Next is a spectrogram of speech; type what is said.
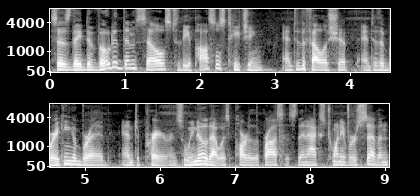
says, They devoted themselves to the apostles' teaching and to the fellowship and to the breaking of bread and to prayer. And so we know that was part of the process. Then, Acts 20, verse 7,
